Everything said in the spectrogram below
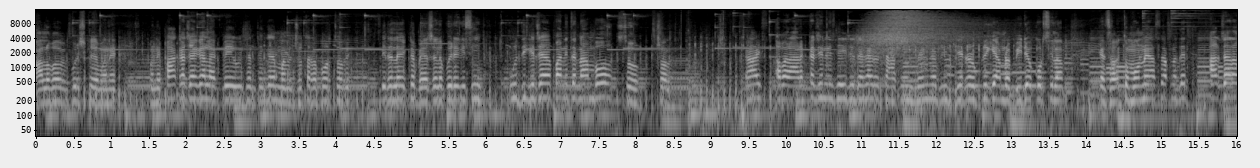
ভালোভাবে পরিষ্কার মানে মানে পাকা জায়গা লাগবে ওইখান থেকে মানে জুতাটা পরতে হবে। এটা লাগে একটা ভেজালে পড়ে গেছি। ওদিকে যায় পানিতে নামবো, সো, চল। আবার আরেকটা জিনিস, এই যে দেখা যাচ্ছে আসুন ব্রিজ যেটার উপরে গিয়ে আমরা ভিডিও করছিলাম। হয়তো মনে আছে আপনাদের। আর যারা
